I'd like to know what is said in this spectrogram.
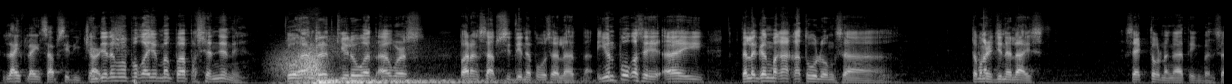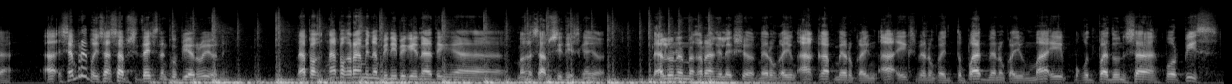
lifeline subsidy charge. Hindi naman po kayo magpapasyan yan eh. 200 kilowatt hours, parang subsidy na po sa lahat na. Yun po kasi ay talagang makakatulong sa the marginalized sector ng ating bansa. Ah, Siyempre po, isa-subsidize ng gobyerno yun eh. Napak napakarami ng binibigay nating ah, mga subsidies ngayon. Lalo na nakarang eleksyon. Meron kayong AKAP, meron kayong AX, meron kayong TUPAD, meron kayong MAIP, bukod pa doon sa 4Ps.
